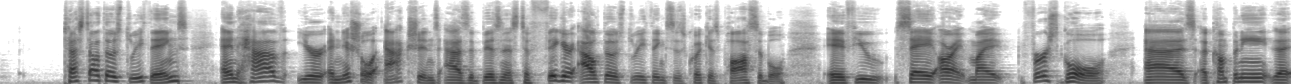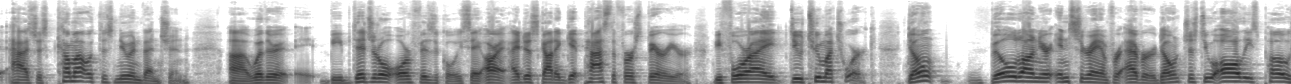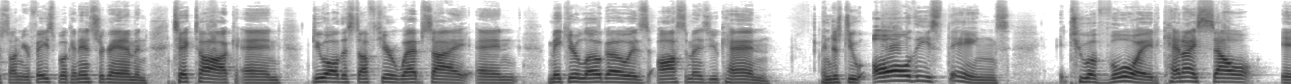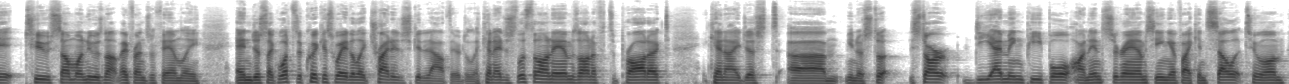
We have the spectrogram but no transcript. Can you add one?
test out those three things and have your initial actions as a business to figure out those three things as quick as possible. If you say, all right, my first goal as a company that has just come out with this new invention, uh, whether it be digital or physical, you say, all right, I just got to get past the first barrier before I do too much work. Don't build on your Instagram forever. Don't just do all these posts on your Facebook and Instagram and TikTok and do all this stuff to your website and make your logo as awesome as you can and just do all these things to avoid can I sell it to someone who is not my friends or family and just like what's the quickest way to like try to just get it out there? To like can i just list it on amazon if it's a product? Can i just um, you know st- start dming people on instagram seeing if i can sell it to them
